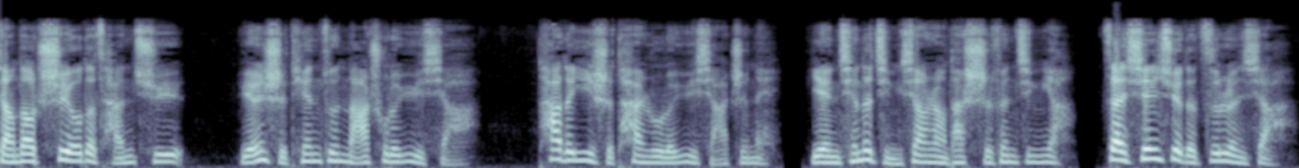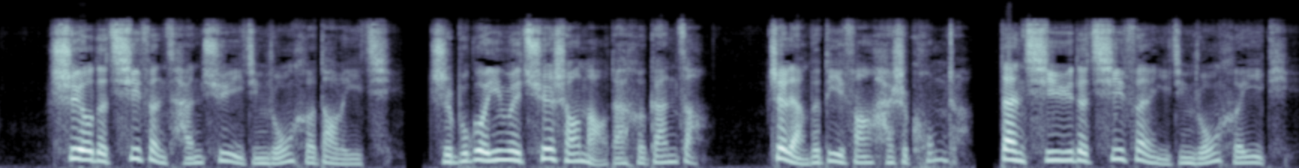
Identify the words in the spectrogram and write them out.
想到蚩尤的残躯，元始天尊拿出了玉匣，他的意识探入了玉匣之内，眼前的景象让他十分惊讶。在鲜血的滋润下，蚩尤的七份残躯已经融合到了一起，只不过因为缺少脑袋和肝脏，这两个地方还是空着。但其余的七份已经融合一体。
